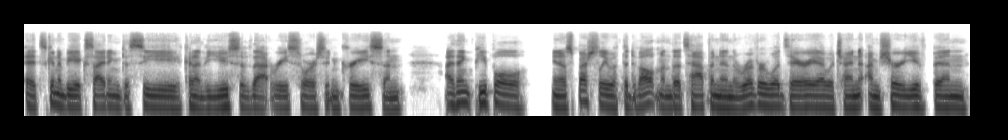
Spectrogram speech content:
it's going to be exciting to see kind of the use of that resource increase. And I think people, you know, especially with the development that's happened in the Riverwoods area, which I, am sure you've been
